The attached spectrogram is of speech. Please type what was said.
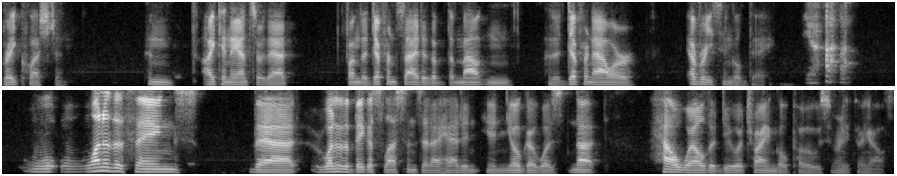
Great question. And I can answer that from the different side of the, the mountain at a different hour every single day. Yeah. W- one of the things that one of the biggest lessons that I had in, in yoga was not how well to do a triangle pose or anything else.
